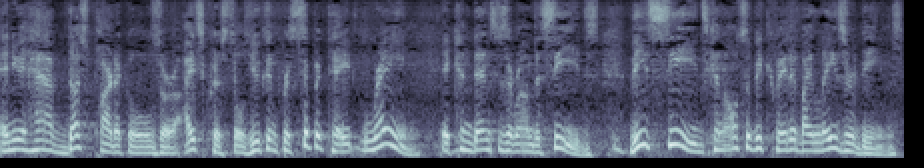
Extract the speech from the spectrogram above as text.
and you have dust particles or ice crystals, you can precipitate rain. It condenses around the seeds. These seeds can also be created by laser beams.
